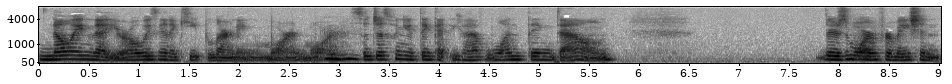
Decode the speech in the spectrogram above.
knowing that you're always going to keep learning more and more. Mm-hmm. So just when you think you have one thing down, there's more information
